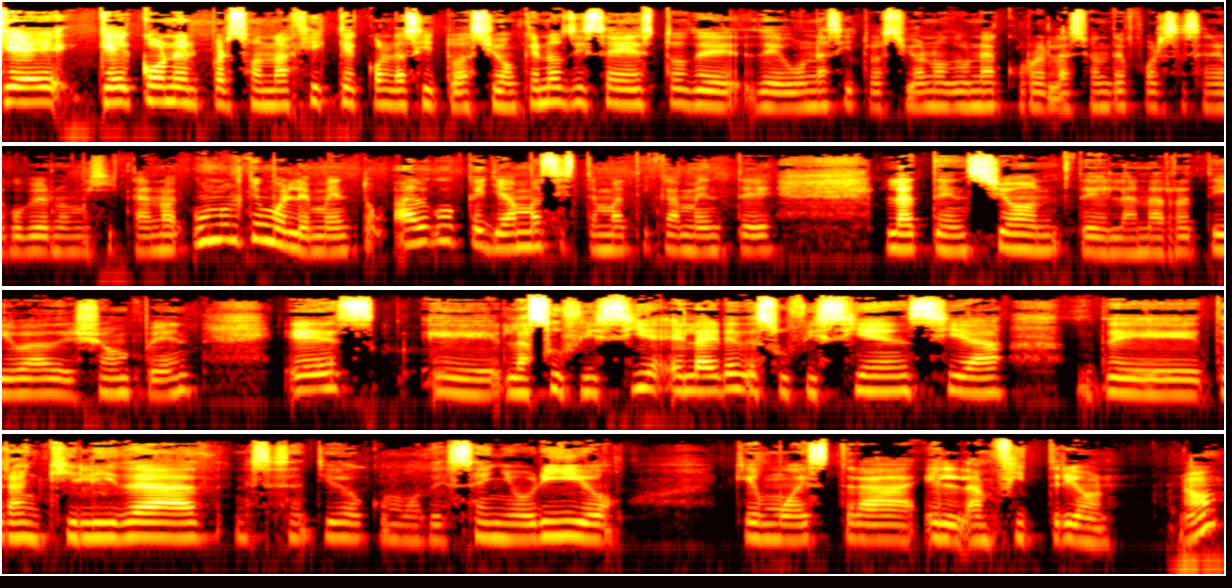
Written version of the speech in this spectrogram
qué, con el personaje y qué con la situación. ¿Qué nos dice esto de, de, una situación o de una correlación de fuerzas en el gobierno mexicano? Un último elemento, algo que llama sistemáticamente la atención de la narrativa de Sean Penn es eh, la el aire de suficiencia, de tranquilidad, en ese sentido como de señorío que muestra el anfitrión, ¿no?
